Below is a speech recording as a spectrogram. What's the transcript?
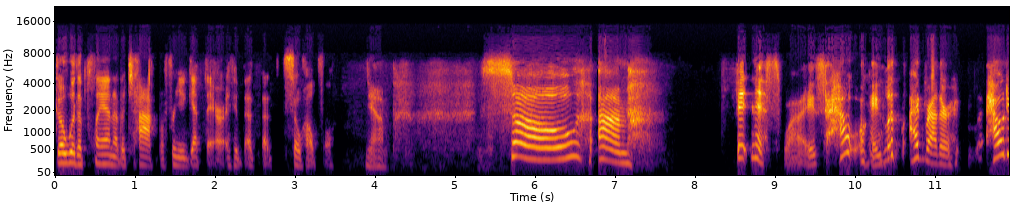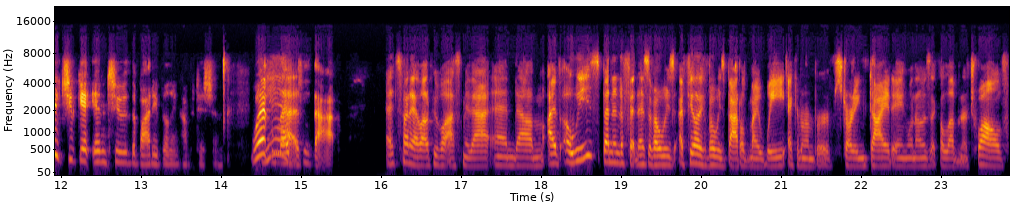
go with a plan of attack before you get there i think that that's so helpful Yeah. So, um, fitness wise, how, okay, look I'd rather, how did you get into the bodybuilding competition? What Yeah. led to that? It's funny. A lot of people ask me that, and um, I've always been into fitness. I've always, I feel like I've always battled my weight. I can remember starting dieting when I was like 11 or 12.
